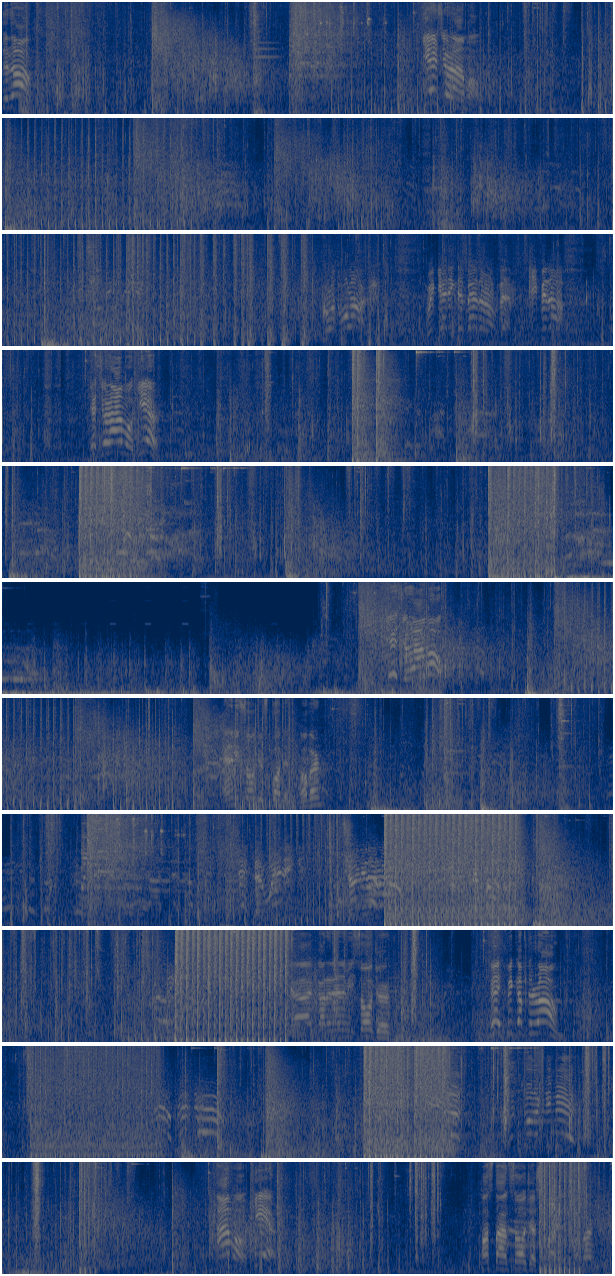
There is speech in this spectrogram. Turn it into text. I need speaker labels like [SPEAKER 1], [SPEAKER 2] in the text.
[SPEAKER 1] the
[SPEAKER 2] it.
[SPEAKER 1] ammo here! Not an enemy soldier. Hey, pick up the round! Hostile soldiers spotted, over.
